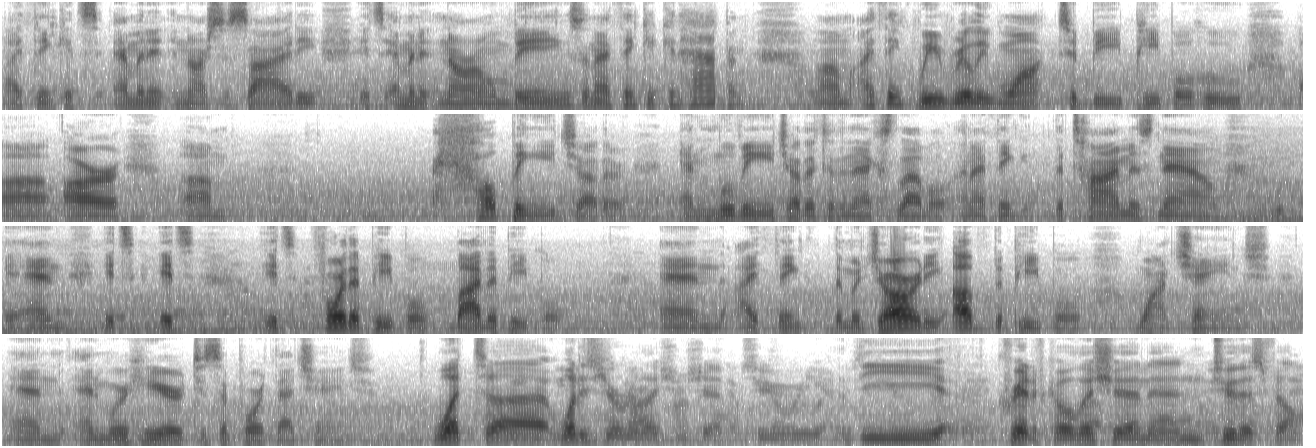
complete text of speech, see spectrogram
I think it's eminent in our society, it's eminent in our own beings, and I think it can happen. Um, I think we really want to be people who uh, are are um, helping each other and moving each other to the next level. And I think the time is now, and it's it's it's for the people by the people. And I think the majority of the people want change, and, and we're here to support that change. What, uh, what is your relationship to the Creative Coalition and to this film?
